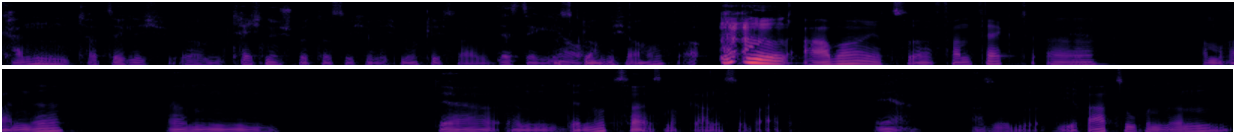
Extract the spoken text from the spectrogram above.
Kann tatsächlich, ähm, technisch wird das sicherlich möglich sein. Das denke ich das glaube ich auch. Aber jetzt äh, Fun Fact äh, am Rande. Ähm, der, äh, der Nutzer ist noch gar nicht so weit. Ja. Also die Ratsuchenden,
